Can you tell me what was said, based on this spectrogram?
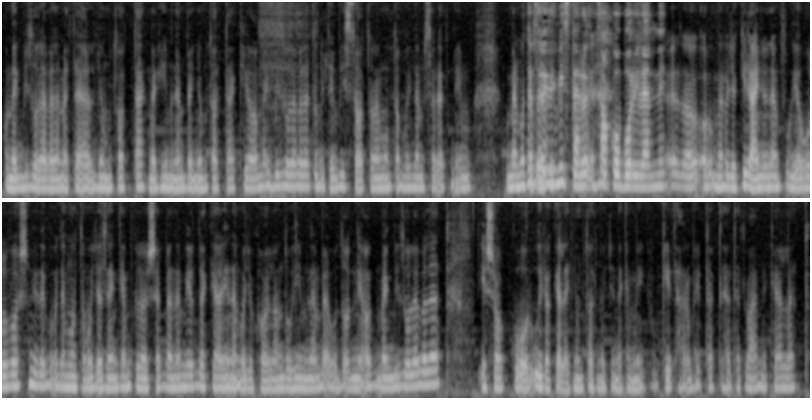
a megbízó levelemet elnyomtatták, mert himnemben nyomtatták ki a megbízó levelet, amit én visszaadtam, mert mondtam, hogy nem szeretném. Mert mondták, Nem szeretnék Mr. Cakóbori lenni. ez a, a, mert hogy a királynő nem fogja olvasni, de, de mondtam, hogy az engem különösebben nem érdekel, én nem vagyok hajlandó himnembe odaadni a megbízó levelet, és akkor újra kellett nyomtatni, úgyhogy nekem még két-három hétet tehetett várni kellett.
